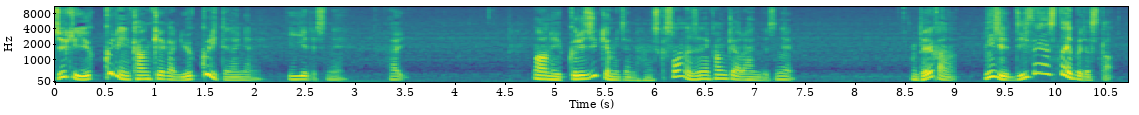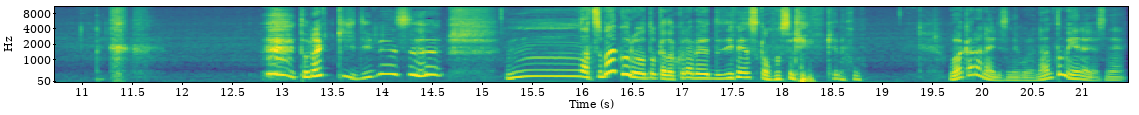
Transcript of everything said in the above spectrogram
19ゆっくりに関係がある。ゆっくりって何やねん。いいえですね。はい。まああのゆっくり実況みたいな話か。そんな全然関係あらへんですね。出るかな？20ディフェンスタイプですか？トラッキーディフェンス？うーんまあつば九郎とかと比べるとディフェンスかもしれんけど わからないですねこれ。何とも言えないですね。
